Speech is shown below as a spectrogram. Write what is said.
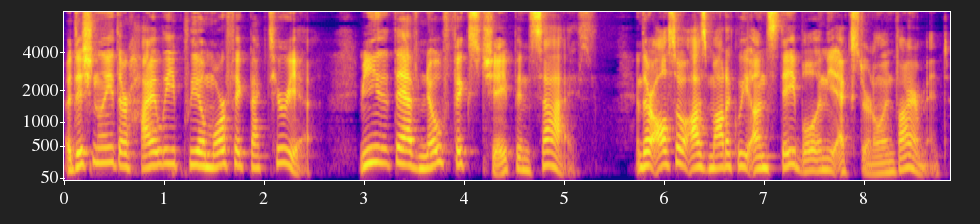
Additionally, they're highly pleomorphic bacteria, meaning that they have no fixed shape and size, and they're also osmotically unstable in the external environment.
